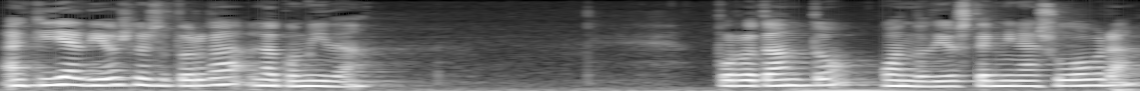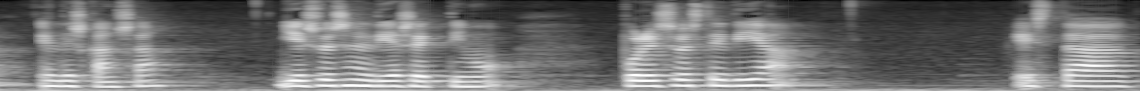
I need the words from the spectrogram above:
aquí ya Dios les otorga la comida. Por lo tanto, cuando Dios termina su obra, Él descansa. Y eso es en el día séptimo. Por eso este día está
